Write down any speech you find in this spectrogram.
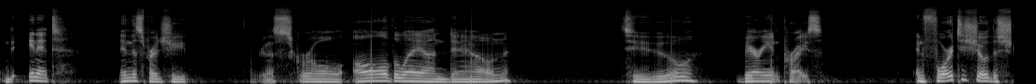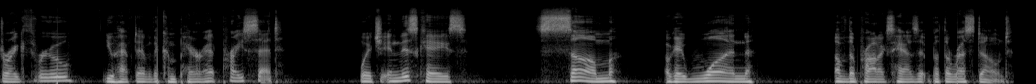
And in it, in the spreadsheet, we're going to scroll all the way on down to variant price. And for it to show the strike through, you have to have the compare at price set, which in this case, some okay, one of the products has it, but the rest don't.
